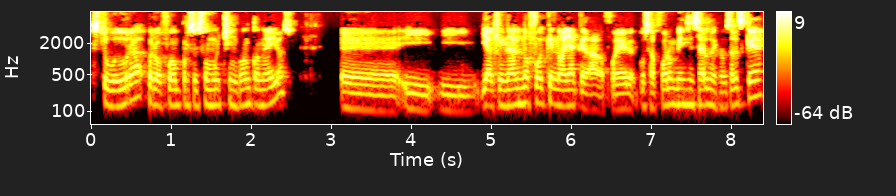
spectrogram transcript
Estuvo dura, pero fue un proceso muy chingón con ellos. Eh, y, y, y, al final no fue que no haya quedado, fue, o sea, fueron bien sinceros. Me dijeron, ¿sabes qué?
